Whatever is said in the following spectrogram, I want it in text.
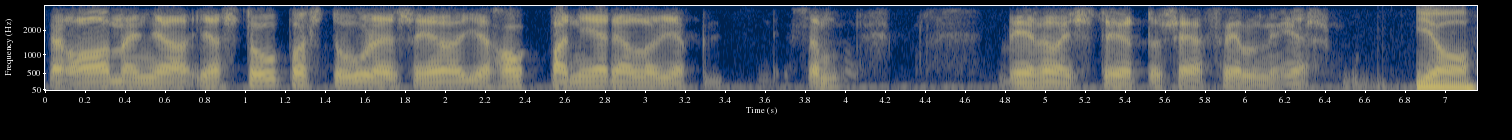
Ja, men jag, jag stod på stolen så jag, jag hoppade ner eller jag som blev i stöt och så jag föll ner. Ja,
